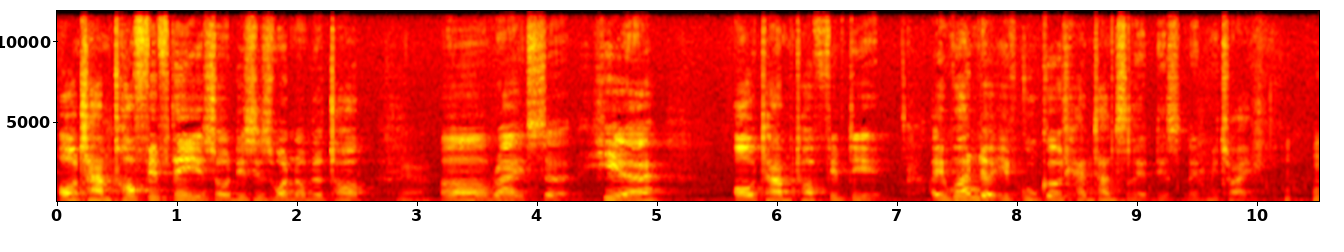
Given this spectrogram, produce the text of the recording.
all time top 50 so this is one of the top yeah. oh right so here all time top 50 i wonder if google can translate this let me try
